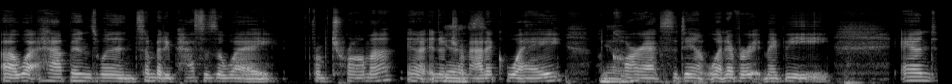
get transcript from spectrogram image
uh, what happens when somebody passes away from trauma in a, in a Yes. traumatic way, a Yeah. car accident, whatever it may be. And,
